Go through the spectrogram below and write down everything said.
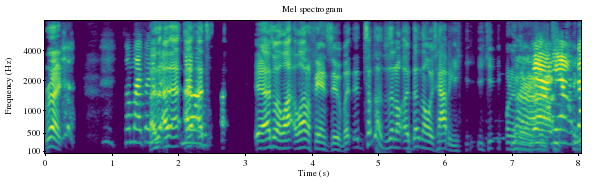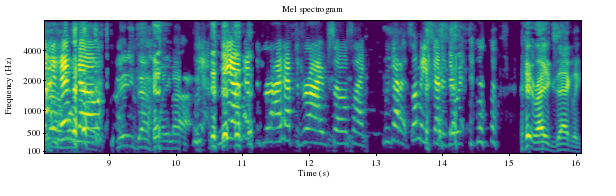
right. so I'm like, I, I, I, no, I that's- was- I- yeah, that's what a lot, a lot of fans do. But it, sometimes it, don't, it doesn't always happen. You, you keep going in there. Yeah, yeah, You no, him, no, Me definitely not. yeah, me, I'd have to drive. I'd have to drive. So it's like we got it. Somebody's got to do it. right, exactly.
